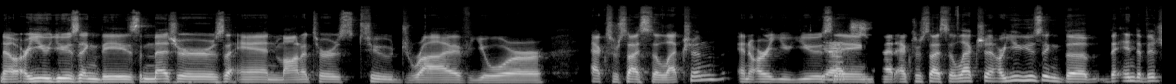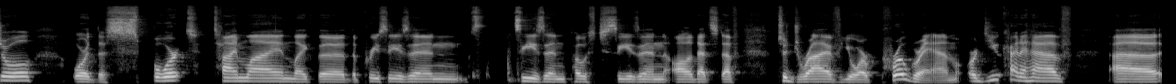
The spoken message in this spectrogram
now are you using these measures and monitors to drive your exercise selection and are you using yes. that exercise selection are you using the the individual or the sport timeline like the the preseason season, postseason, all of that stuff to drive your program? Or do you kind of have uh,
